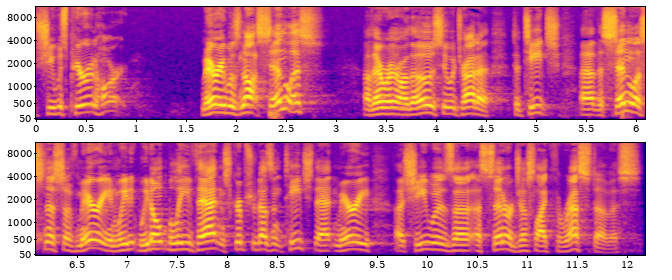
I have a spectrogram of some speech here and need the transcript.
she was pure in heart. Mary was not sinless. Uh, there are those who would try to, to teach uh, the sinlessness of Mary, and we, we don't believe that, and Scripture doesn't teach that. Mary, uh, she was a, a, sinner just like the rest of us,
